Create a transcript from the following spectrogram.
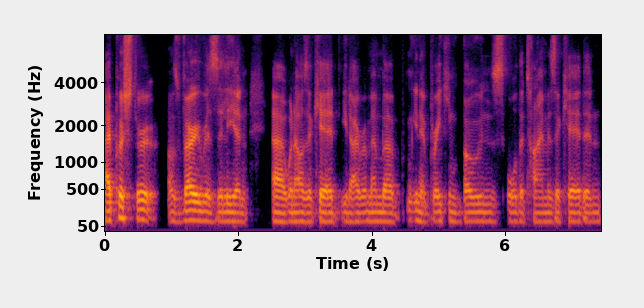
I pushed through. I was very resilient uh, when I was a kid. You know, I remember, you know, breaking bones all the time as a kid. And,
